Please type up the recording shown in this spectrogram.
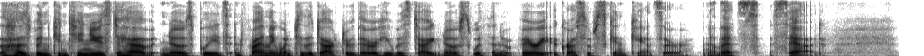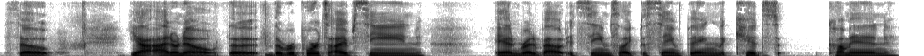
The husband continues to have nosebleeds and finally went to the doctor. There, he was diagnosed with a very aggressive skin cancer. Now, that's sad. So, yeah, I don't know. The the reports I've seen and read about, it seems like the same thing. The kids come in,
